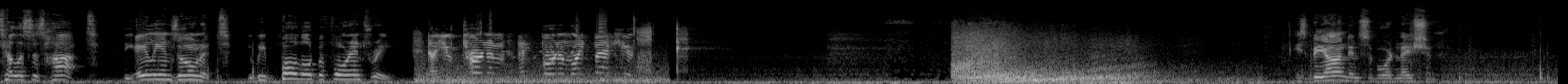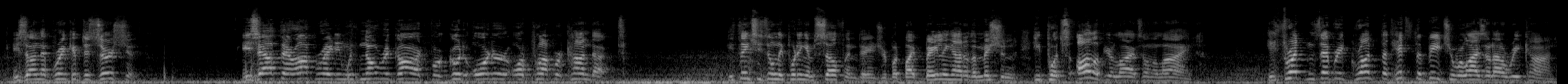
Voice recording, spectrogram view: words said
Tellus is hot. The aliens own it. You'll be boloed before entry. Now you turn him and burn him right back here. He's beyond insubordination. He's on the brink of desertion. He's out there operating with no regard for good order or proper conduct. He thinks he's only putting himself in danger, but by bailing out of the mission, he puts all of your lives on the line. He threatens every grunt that hits the beach who relies on our recon.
